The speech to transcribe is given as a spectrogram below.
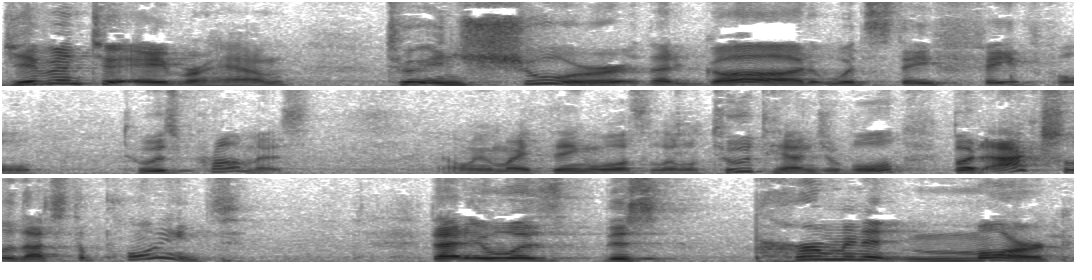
given to Abraham to ensure that God would stay faithful to his promise. Now, we might think, well, it's a little too tangible, but actually, that's the point. That it was this permanent mark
